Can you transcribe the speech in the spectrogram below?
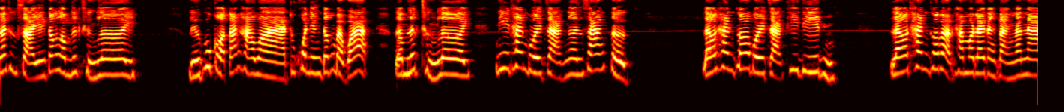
นักศึกษายังต้องลำลึกถึงเลย หรือผู้ก่อตั้งฮาวาดทุกคนยังต้องแบบว่าลำลึกถึงเลย นี่ท่านบริจาคเงินสร้างตึก แล้วท่านก็บริจาคที่ดิน แล้วท่านก็แบบทำอะไรต่างๆ นานา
